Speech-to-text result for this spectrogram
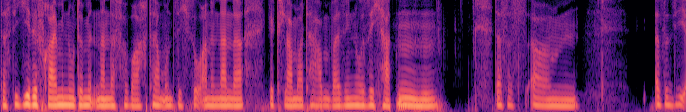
dass die jede freie Minute miteinander verbracht haben und sich so aneinander geklammert haben, weil sie nur sich hatten. Mhm. Das ist, ähm, also die,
